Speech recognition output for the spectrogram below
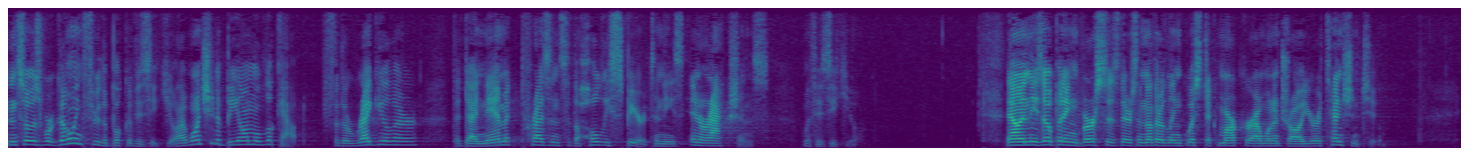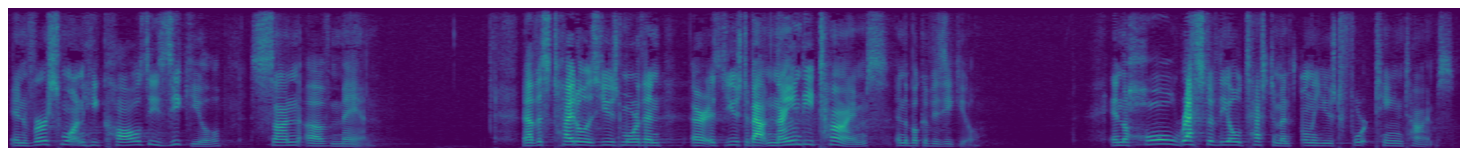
And so, as we're going through the book of Ezekiel, I want you to be on the lookout for the regular, the dynamic presence of the Holy Spirit in these interactions with Ezekiel. Now, in these opening verses, there's another linguistic marker I want to draw your attention to. In verse 1, he calls Ezekiel son of man. Now, this title is used more than or is used about 90 times in the book of Ezekiel. In the whole rest of the Old Testament, it's only used 14 times.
